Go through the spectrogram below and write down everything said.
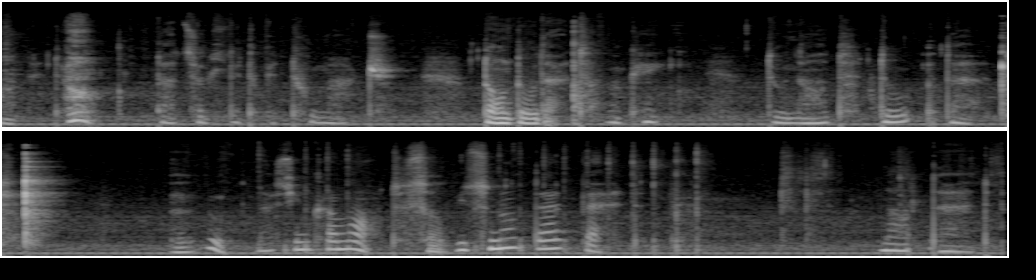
on it. Oh that's a little bit too much. Don't do that okay? Do not do that oh nothing come out. So it's not that bad. Not that bad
